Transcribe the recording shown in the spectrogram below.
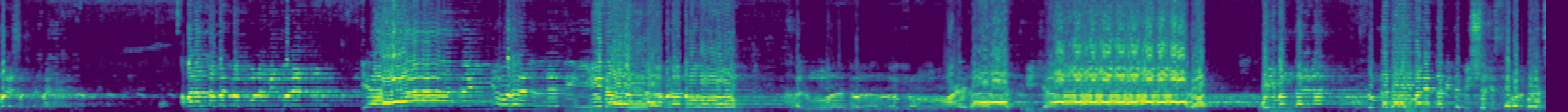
ভরে শুনবেন ভাইরা। আমার আল্লাহ রব্বুল আমিন বলেন, ইয়া আইয়ুহাল্লাযীনা আমানু, হাল ওই ইমানদারেরা তোমরা যারা ইমানের দাবিতে বিশ্বাস স্থাপন করেছ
